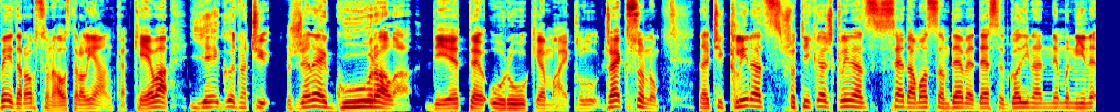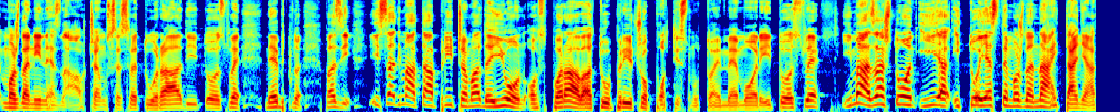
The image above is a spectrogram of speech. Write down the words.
Veda Robsona, australijanka, Keva, je, znači, žena je gurala dijete u ruke Michaelu Jacksonu. Znači, klinac, što ti kažeš, klinac 7, 8, 9, 10 godina, ne, ni, ne, možda ni ne zna o čemu se sve tu radi i to sve nebitno. je. Pazi, i sad ima ta priča, mada i on osporava tu priču o potisnutoj memoriji i to sve. Ima zašto on, i, i to jeste možda najtanja,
